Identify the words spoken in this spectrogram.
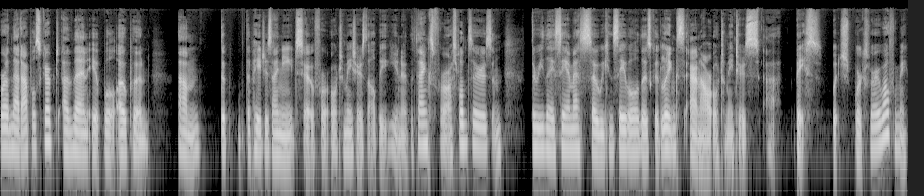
run that AppleScript and then it will open um, the the pages i need. So for automators that'll be you know the thanks for our sponsors and the relay cms so we can save all those good links and our automators uh, base which works very well for me.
